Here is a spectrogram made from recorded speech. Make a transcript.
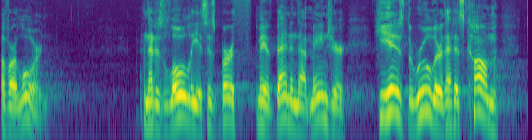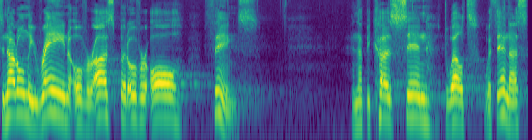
of our Lord. And that as lowly as his birth may have been in that manger, he is the ruler that has come to not only reign over us, but over all things. And that because sin dwelt within us,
